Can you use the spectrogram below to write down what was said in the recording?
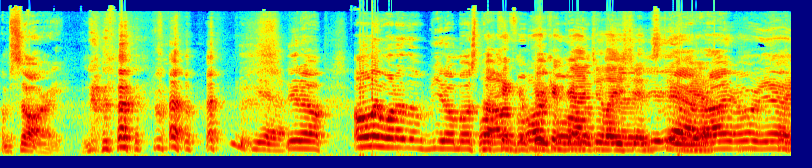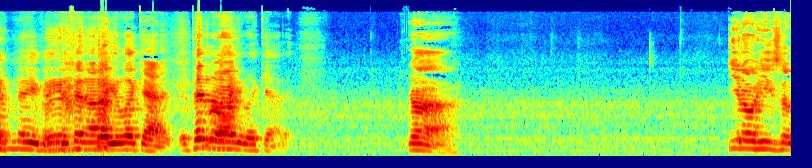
I'm sorry. Yeah. You know, only one of the you know most Well, powerful or people planet. congratulations Yeah, too, yeah. right. Or yeah, Maybe, depending on how you look at it. Depending on how you look at it. Ah. You know, he's a,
